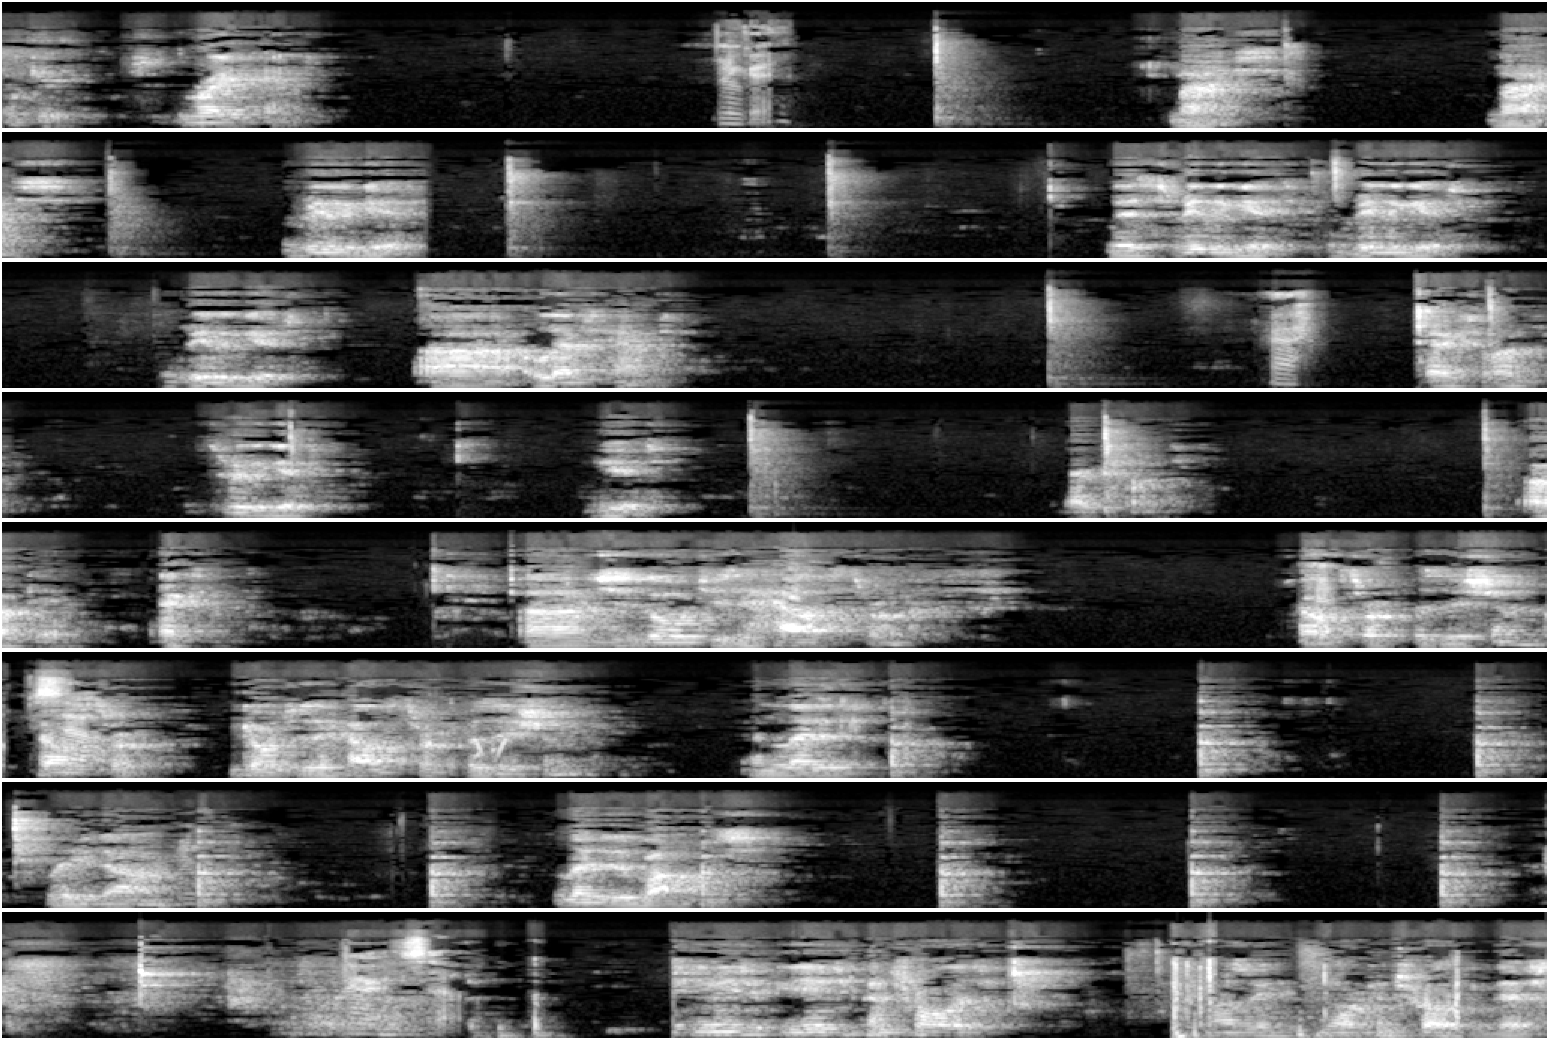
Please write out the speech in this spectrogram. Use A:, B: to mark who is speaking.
A: Okay, right hand.
B: Okay.
A: Nice. Nice. Really good. That's really good. Really good. Really good. Uh, left hand.
B: Ah.
A: Excellent. It's really good. Good. Excellent. Okay. Excellent. Uh, just go to the half stroke. Half stroke position. Half
B: So-
A: stroke. Go to the half stroke position and let it lay down. Let it bounce.
B: So.
A: You need to, you need to control it. Must be more control like this.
